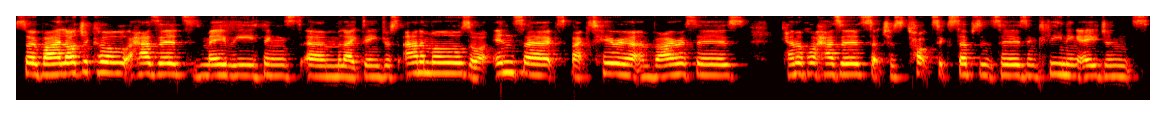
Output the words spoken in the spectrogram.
So biological hazards may be things um, like dangerous animals or insects, bacteria and viruses, chemical hazards such as toxic substances and cleaning agents,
